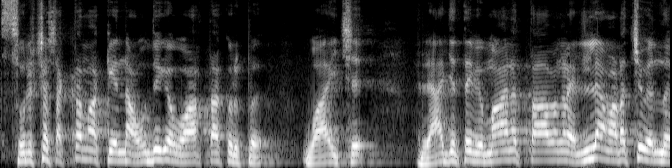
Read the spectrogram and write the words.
സുരക്ഷ ശക്തമാക്കിയെന്ന ഔദ്യോഗിക വാർത്താക്കുറിപ്പ് വായിച്ച് രാജ്യത്തെ വിമാനത്താവളങ്ങളെല്ലാം അടച്ചുവെന്ന്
